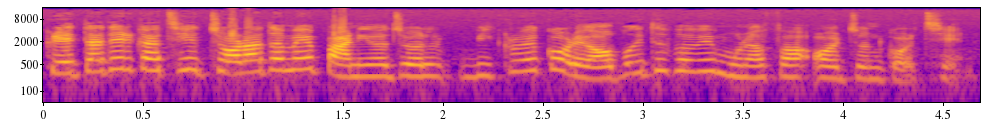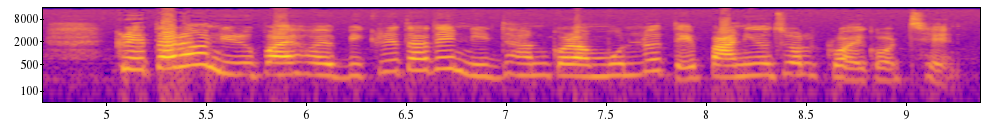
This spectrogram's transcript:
ক্রেতাদের কাছে চড়া দামে পানীয় জল বিক্রয় করে অবৈধভাবে মুনাফা অর্জন করছেন। ক্রেতারাও নিরুপায় হয়ে বিক্রেতাদের নির্ধারণ করা মূল্যতে পানীয় জল ক্রয় করছেন।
